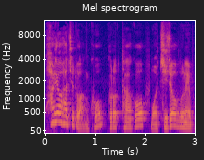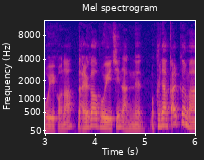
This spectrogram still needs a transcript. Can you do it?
화려하지도 않고 그렇다고 뭐 지저분해 보이거나 낡아 보이진 않는 뭐 그냥 깔끔한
